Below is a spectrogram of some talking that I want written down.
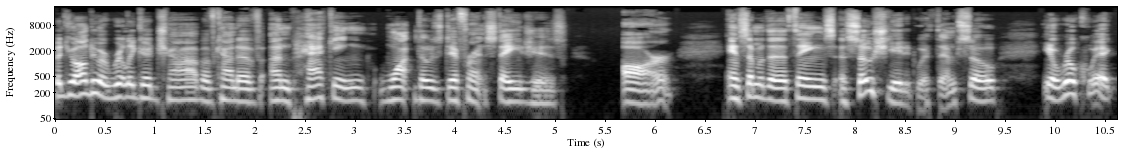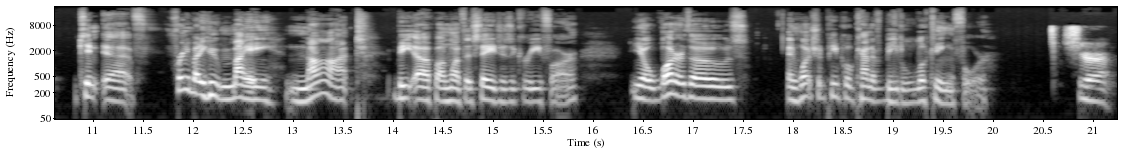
but you all do a really good job of kind of unpacking what those different stages are and some of the things associated with them. So, you know, real quick, can uh, for anybody who may not be up on what the stages of grief are, you know, what are those, and what should people kind of be looking for Sure.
